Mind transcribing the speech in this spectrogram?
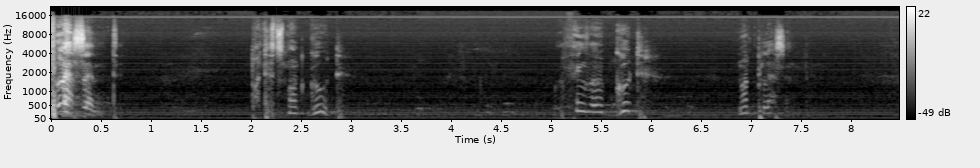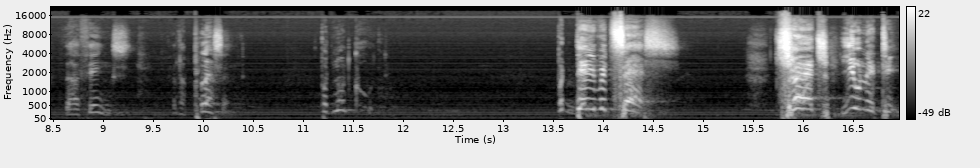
pleasant, but it's not good. Things that are good, not pleasant. There are things that are pleasant, but not good. But David says, church unity,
